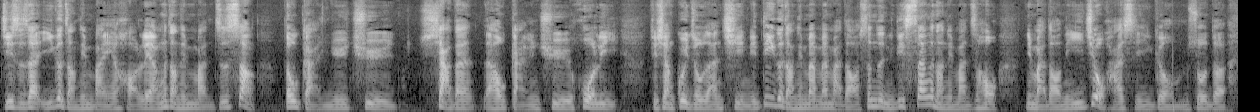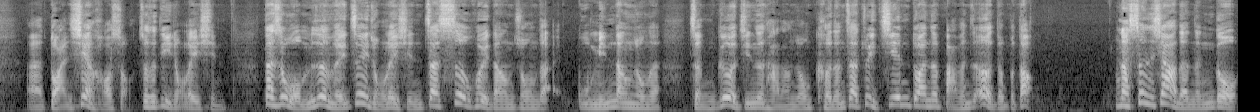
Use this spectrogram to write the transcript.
即使在一个涨停板也好，两个涨停板之上。都敢于去下单，然后敢于去获利，就像贵州燃气，你第一个涨停板没买到，甚至你第三个涨停板之后你买到，你依旧还是一个我们说的呃短线好手，这是第一种类型。但是我们认为这种类型在社会当中的股民当中呢，整个金字塔当中，可能在最尖端的百分之二都不到，那剩下的能够。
